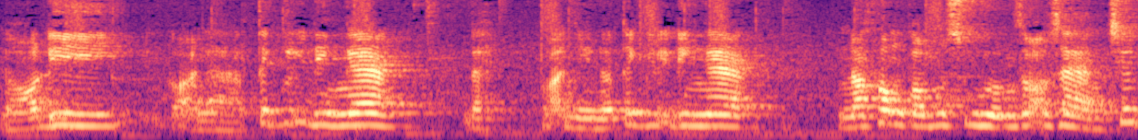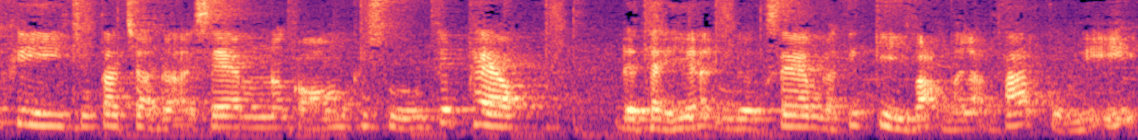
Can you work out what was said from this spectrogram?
nó đi, gọi là, tích lũy đi ngang. Đây, các bạn nhìn nó tích lũy đi ngang. Nó không có một xu hướng rõ ràng trước khi chúng ta chờ đợi xem nó có một cái xu hướng tiếp theo để thể hiện được xem là cái kỳ vọng về lạm phát của Mỹ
